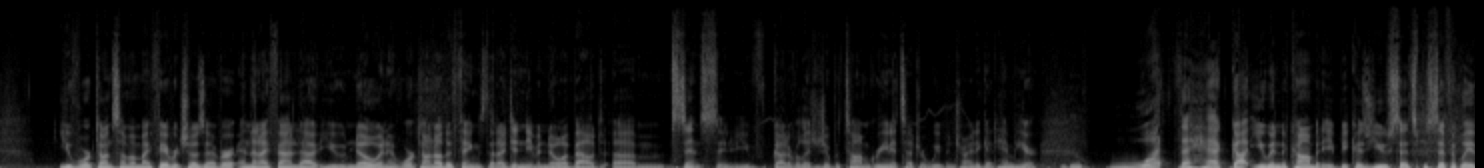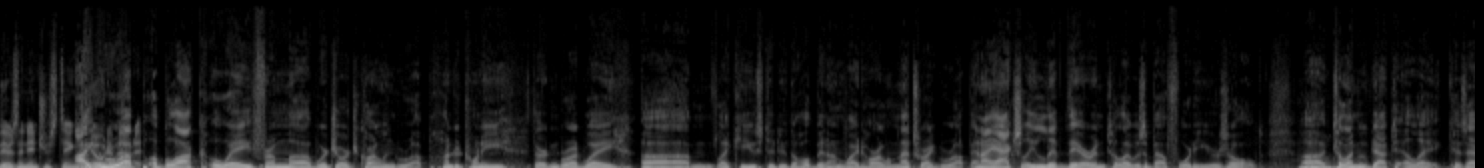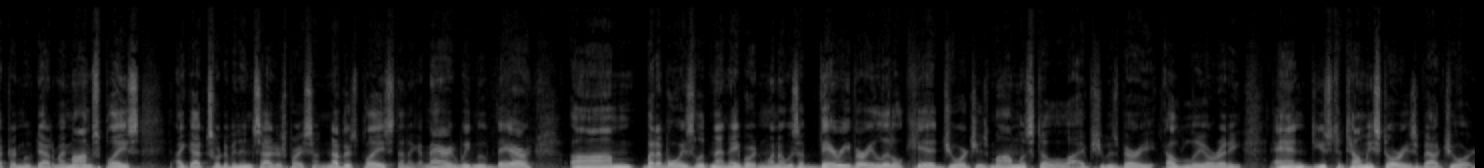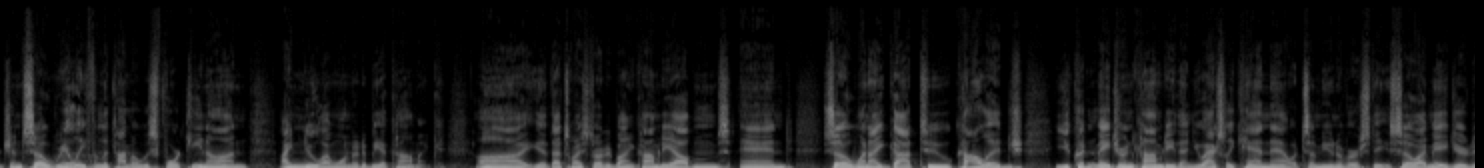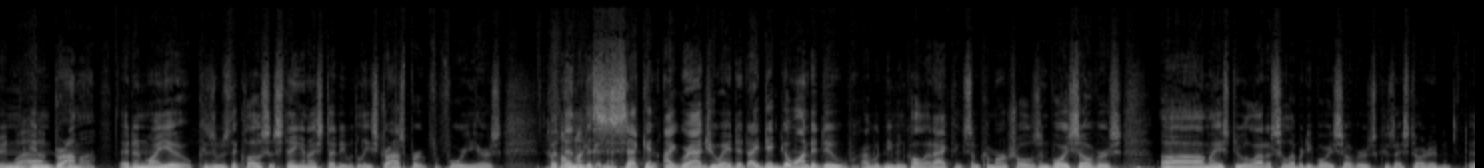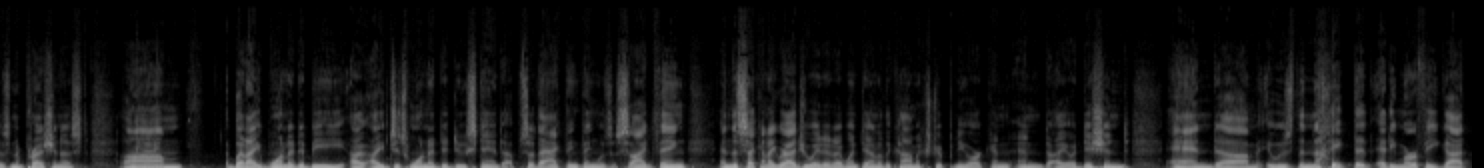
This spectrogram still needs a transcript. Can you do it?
You've worked on some of my favorite shows ever, and then I found out you know and have worked on other things that I didn't even know about um, since. You've got a relationship with Tom Green, et cetera. We've been trying to get him here. Mm-hmm. What the heck got you into comedy? Because you said specifically there's an interesting I note grew about up it. a block away from uh, where George Carlin grew up, Third and Broadway, um, like he used to do the whole bit on White Harlem. That's where I grew up, and I actually lived there until I was about forty years old, uh, until I moved out to L.A. Because after I moved out of my mom's place, I got sort of an insider's price on another's place. Then I got married. We moved there, um, but I've always lived in that neighborhood. And when I was a very, very little kid, George's mom was still alive. She was very elderly already, and used to tell me stories about George. And so, really, from the time I was fourteen on, I knew I wanted to be a comic. Uh, yeah, that's why I started buying comedy albums. And so when I got to college, you couldn't major in comedy then. You actually can now at some universities. So I majored in, Wow. in drama at NYU because it was the closest thing. And I studied with Lee Strasberg for four years. But Oh, then the goodness. second I graduated, I did go on to do, I wouldn't even call it acting, some commercials and voiceovers. Um, I used to do a lot of celebrity voiceovers because I started as an impressionist. Um, but I wanted to be, I, I just wanted to do stand up. So the acting thing was a side thing. And the second I graduated, I went down to the comic strip in New York and, and I auditioned. And um, it was the night that Eddie Murphy got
